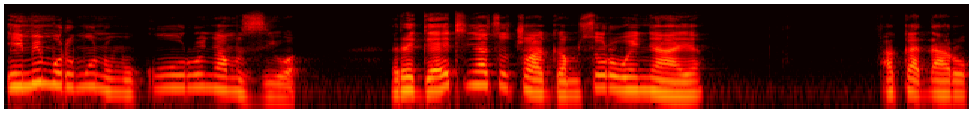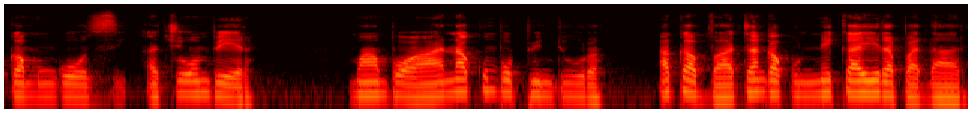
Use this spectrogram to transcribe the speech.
Imi muri munhu mukuru nyamuziwa. Regai tinyatsotsvaga musoro wenyaya. Akadaro kamungozi achiombera. Mambo haana kumbopindura. Akabva atanga kunekaira padare.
